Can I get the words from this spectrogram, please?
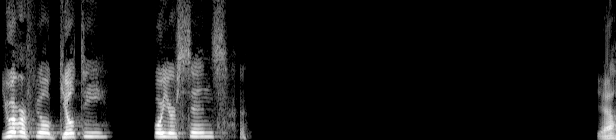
You ever feel guilty for your sins? yeah. Yeah.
